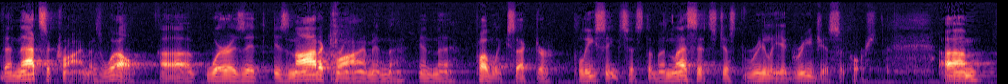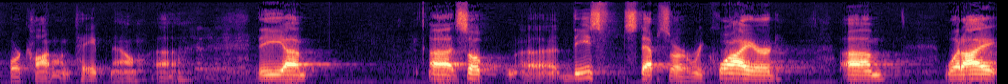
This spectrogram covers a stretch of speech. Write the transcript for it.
then that's a crime as well. Uh, whereas it is not a crime in the, in the public sector policing system, unless it's just really egregious, of course, um, or caught on tape now. Uh, the, um, uh, so uh, these steps are required. Um, what I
